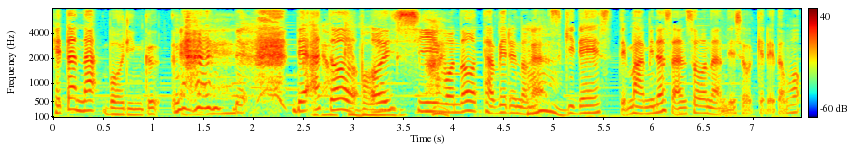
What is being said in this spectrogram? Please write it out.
下手なボーリング。でであと美味しいものを食べるのが好きですって、まあ皆さんそうなんでしょうけれども、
